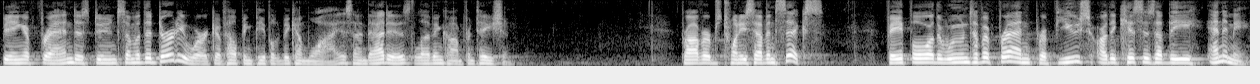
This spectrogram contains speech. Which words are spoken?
being a friend, is doing some of the dirty work of helping people to become wise, and that is loving confrontation. Proverbs 27 6. Faithful are the wounds of a friend, profuse are the kisses of the enemy.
